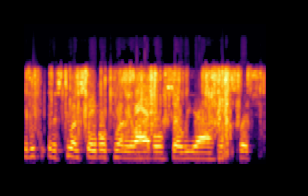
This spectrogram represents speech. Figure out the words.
It, was too unstable, too unreliable, so we uh, we switched.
